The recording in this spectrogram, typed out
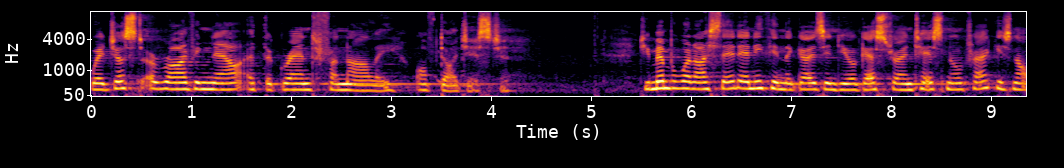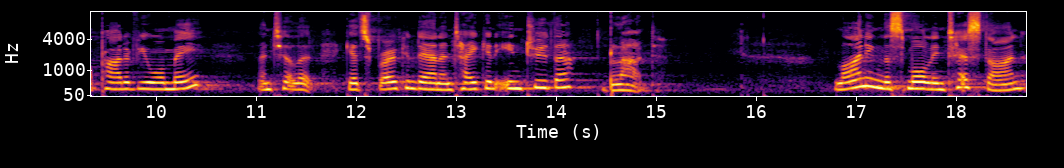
we're just arriving now at the grand finale of digestion. Do you remember what I said? Anything that goes into your gastrointestinal tract is not part of you or me until it gets broken down and taken into the blood. Lining the small intestine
